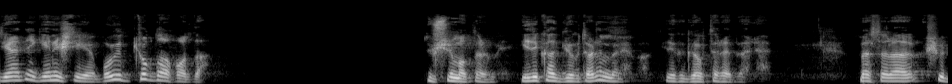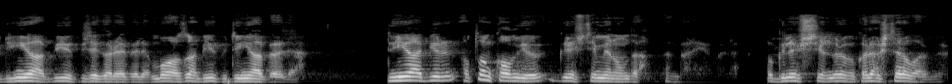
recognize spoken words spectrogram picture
cennetin genişliği, boyu çok daha fazla. Düşünün bakalım. Yedi kat gökler değil mi böyle? Yedi kat göklere böyle. Mesela şu dünya büyük bize göre böyle. Muazzam büyük bir dünya böyle. Dünya bir atom kalmıyor güneş sistemin yanında. Böyle. O güneş sistemleri var, galaksilere var böyle.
